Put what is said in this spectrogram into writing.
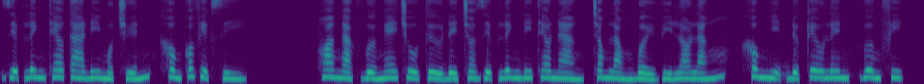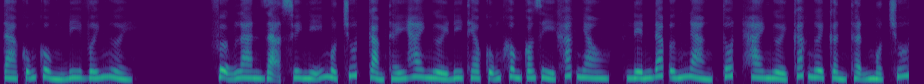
Diệp Linh theo ta đi một chuyến, không có việc gì. Hoa ngạc vừa nghe chủ tử để cho Diệp Linh đi theo nàng, trong lòng bởi vì lo lắng, không nhịn được kêu lên, Vương Phi ta cũng cùng đi với người. Phượng Lan dạ suy nghĩ một chút cảm thấy hai người đi theo cũng không có gì khác nhau, liến đáp ứng nàng, tốt hai người các ngươi cẩn thận một chút.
